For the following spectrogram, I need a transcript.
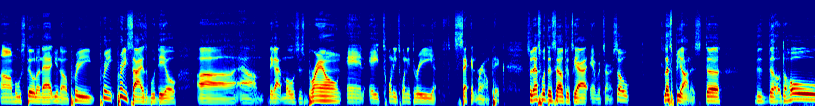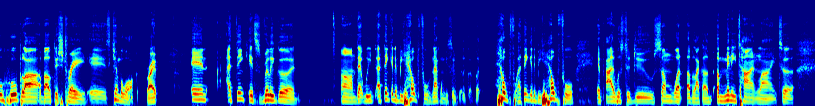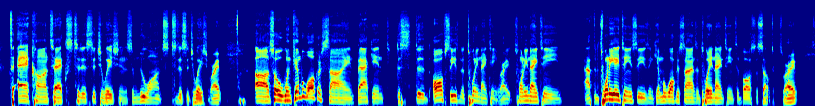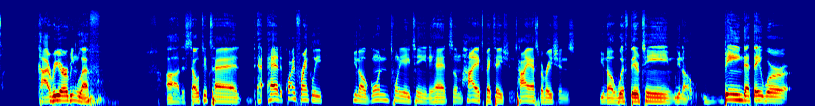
um, who's still in that, you know, pretty, pretty, pretty sizable deal. Uh, um, they got Moses Brown and a 2023 second round pick. So that's what the Celtics got in return. So let's be honest. The the the the whole hoopla about this trade is Kemba Walker, right? And I think it's really good um that we I think it'd be helpful, not gonna be so really good, but helpful. I think it'd be helpful if I was to do somewhat of like a, a mini timeline to to add context to this situation, some nuance to this situation, right? Uh, so when Kemba Walker signed back in the, the off season of 2019, right? 2019, after the 2018 season, Kemba Walker signs in 2019 to the Boston Celtics, right? Kyrie Irving left. Uh, the Celtics had had quite frankly, you know, going into 2018, they had some high expectations, high aspirations, you know, with their team, you know, being that they were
